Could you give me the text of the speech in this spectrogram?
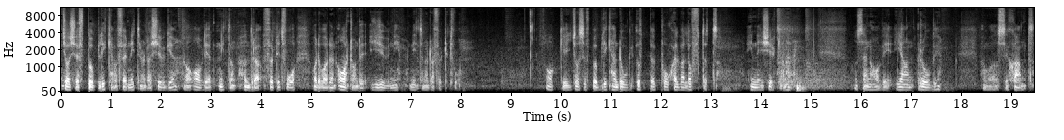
Josef Bublik, han var född 1920 och avled 1942 och det var den 18 juni 1942. Och eh, Josef Bublik han dog uppe på själva loftet inne i kyrkan här. Och sen har vi Jan Roby. Han var sergeant,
